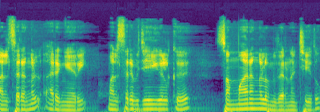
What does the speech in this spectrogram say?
മത്സരങ്ങൾ അരങ്ങേറി. മത്സരവിജയികൾക്ക് സമ്മാനങ്ങളും വിതരണം ചെയ്തു.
